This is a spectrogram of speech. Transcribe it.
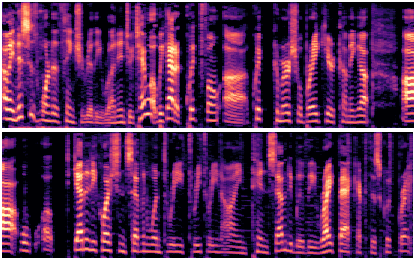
I mean, this is one of the things you really run into. Tell you what, we got a quick phone, uh, quick commercial break here coming up. Uh, uh, get any questions, 713-339-1070. We'll be right back after this quick break.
